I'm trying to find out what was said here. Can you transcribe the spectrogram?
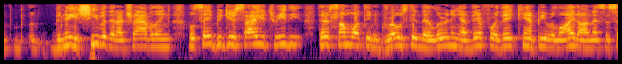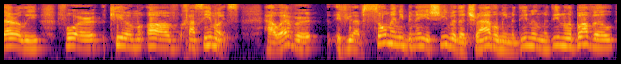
Bnei Yeshiva that are traveling will say Bigir Sayu Tridi, they're somewhat engrossed in their learning and therefore they can't be relied on necessarily for Kiyum of Chasimos. However, if you have so many Bnei Yeshiva that travel, Medina Medina Bavel,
